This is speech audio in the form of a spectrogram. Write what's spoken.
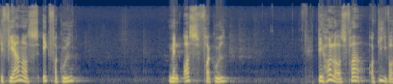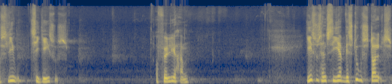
Det fjerner os ikke fra Gud, men også fra Gud. Det holder os fra at give vores liv til Jesus og følge ham. Jesus han siger, hvis du er stolt,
